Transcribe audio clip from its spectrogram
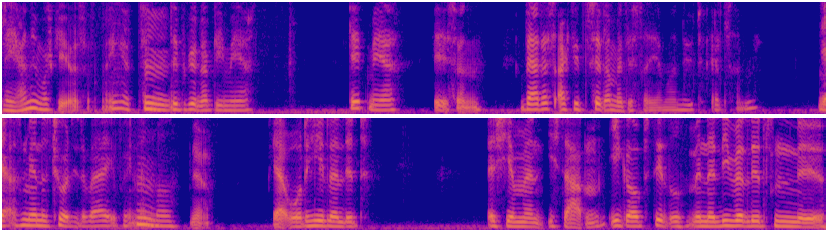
lærerne måske også. og Sådan, noget, ikke? At Mm. mm. det begynder at blive mere, lidt mere øh, sådan hverdagsagtigt, selvom at det stadig er meget nyt alt sammen. Ikke? Ja, så mere naturligt at være i på en eller anden Mm. måde. Ja. Ja, hvor det hele er lidt, jeg siger man i starten, ikke opstillet, men alligevel lidt sådan, øh,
